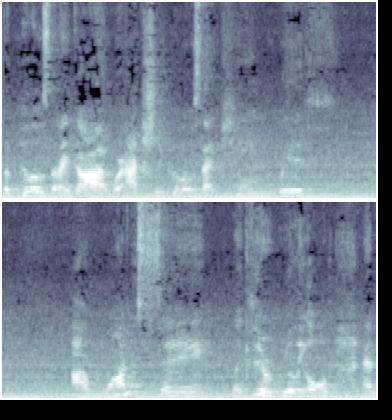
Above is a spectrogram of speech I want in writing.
the pillows that I got were actually pillows that came with I want to say like they're really old and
